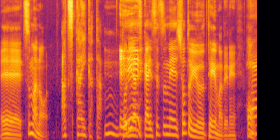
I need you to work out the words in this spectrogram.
えー妻の扱い方、うんえ取扱説明書というテーマでね本書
